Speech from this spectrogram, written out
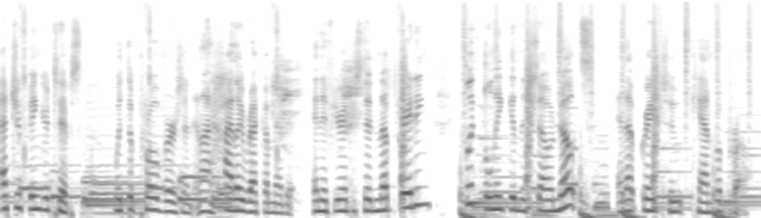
at your fingertips with the pro version. And I highly recommend it. And if you're interested in upgrading, click the link in the show notes and upgrade to Canva Pro.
